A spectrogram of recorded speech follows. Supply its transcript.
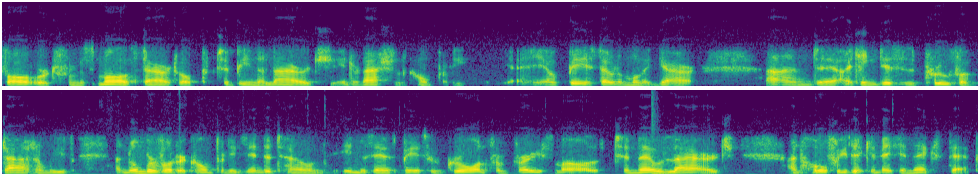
forward from a small startup to being a large international company, you know, based out of Mullingar. And uh, I think this is proof of that. And we've a number of other companies in the town in the same space who've grown from very small to now large, and hopefully they can make a next step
